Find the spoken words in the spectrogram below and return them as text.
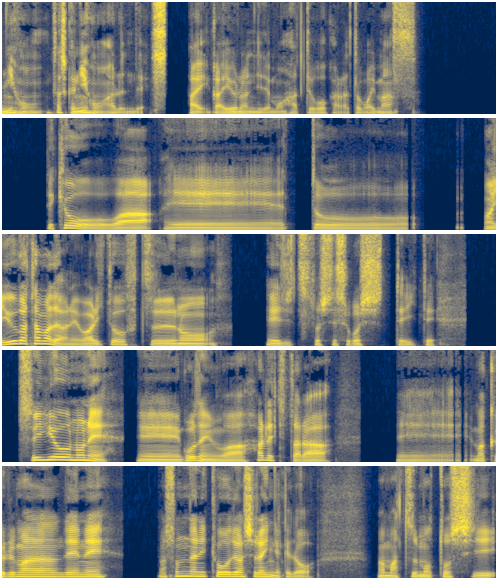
2本、確か2本あるんで、はい。概要欄にでも貼っておこうかなと思います。で、今日は、えー、っと、まあ、夕方まではね、割と普通の平日として過ごしていて、水曜のね、えー、午前は晴れてたら、えー、まあ、車でね、まあ、そんなに遠出はしないんだけど、まあ、松本市、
